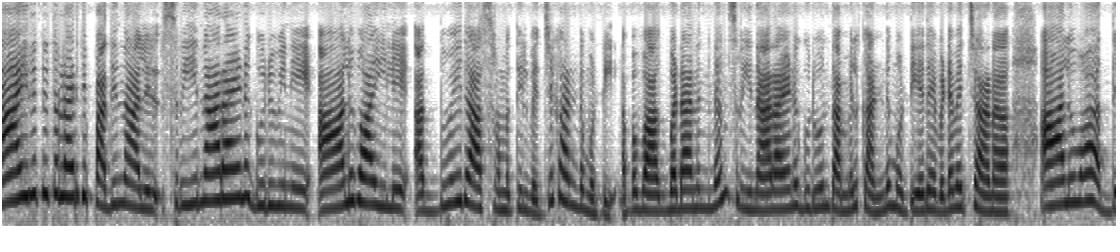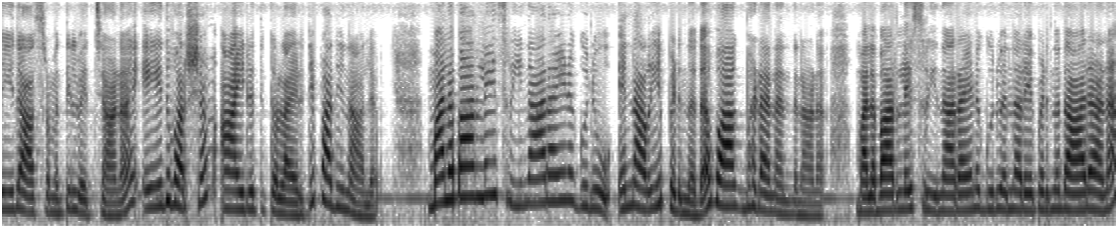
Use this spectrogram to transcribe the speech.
ആയിരത്തി തൊള്ളായിരത്തി പതിനാലിൽ ശ്രീനാരായണ ഗുരുവിനെ ആലുവായിലെ അദ്വൈതാശ്രമത്തിൽ വെച്ച് കണ്ടുമുട്ടി. അപ്പോൾ വാഗ്ഭടാനന്ദനും ശ്രീനാരായണ ഗുരുവും തമ്മിൽ കണ്ടുമുട്ടിയത് എവിടെ വെച്ചാണ്? ആലുവ അദ്വൈത ആശ്രമത്തിൽ വെച്ചാണ്. ഏത് വർഷം? ആയിരത്തി തൊള്ളായിരത്തി പതിനാല് മലബാറിലെ ശ്രീനാരായണ ഗുരു എന്നറിയപ്പെടുന്നത് വാഗ്ഭടാനന്ദനാണ്. മലബാറിലെ ശ്രീനാരായണ ഗുരു എന്നറിയപ്പെടുന്നത് ആരാണ്?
